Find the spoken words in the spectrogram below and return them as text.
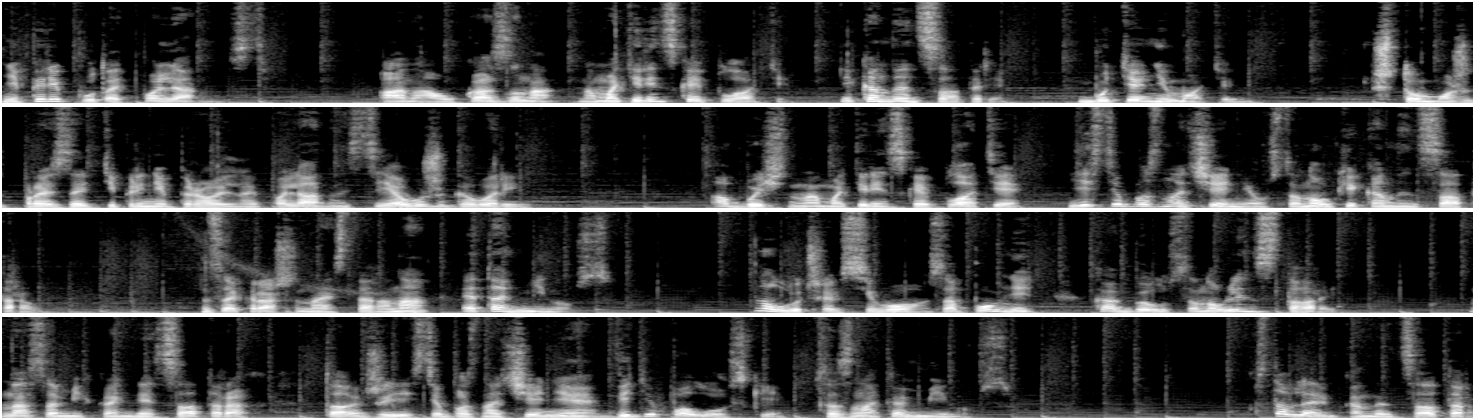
не перепутать полярность. Она указана на материнской плате и конденсаторе. Будьте внимательны. Что может произойти при неправильной полярности я уже говорил. Обычно на материнской плате есть обозначение установки конденсаторов. Закрашенная сторона это минус. Но лучше всего запомнить как был установлен старый. На самих конденсаторах также есть обозначение в виде полоски со знаком минус. Вставляем конденсатор.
